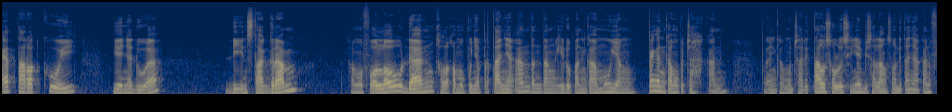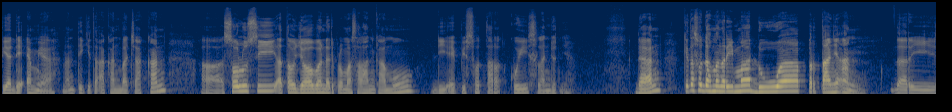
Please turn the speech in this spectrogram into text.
@tarotkui y-nya 2 di Instagram kamu follow dan kalau kamu punya pertanyaan tentang kehidupan kamu yang pengen kamu pecahkan, pengen kamu cari tahu solusinya bisa langsung ditanyakan via DM ya. Nanti kita akan bacakan uh, solusi atau jawaban dari permasalahan kamu di episode Tarot Kui selanjutnya. Dan kita sudah menerima dua pertanyaan dari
